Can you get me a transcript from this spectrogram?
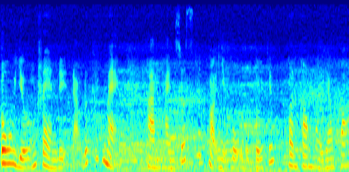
tu dưỡng rèn luyện đạo đức cách mạng, hoàn thành xuất sắc mọi nhiệm vụ được tổ chức, phân công và giao phó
